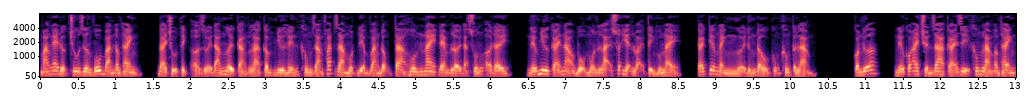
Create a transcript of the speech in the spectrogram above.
Mà nghe được chu dương vỗ bàn âm thanh, đài chủ tịch ở dưới đám người càng là câm như hến không dám phát ra một điểm vang động, ta hôm nay đem lời đặt xuống ở đây, nếu như cái nào bộ môn lại xuất hiện loại tình huống này, cái kia ngành người đứng đầu cũng không cần làm còn nữa, nếu có ai truyền ra cái gì không làm âm thanh,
